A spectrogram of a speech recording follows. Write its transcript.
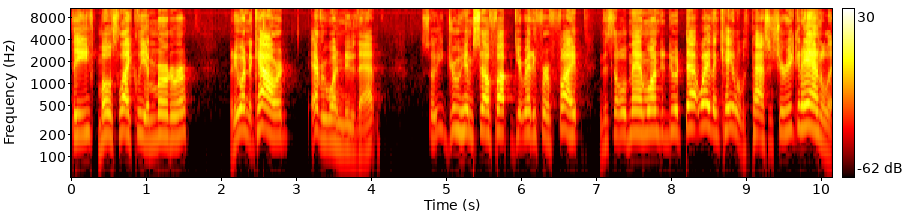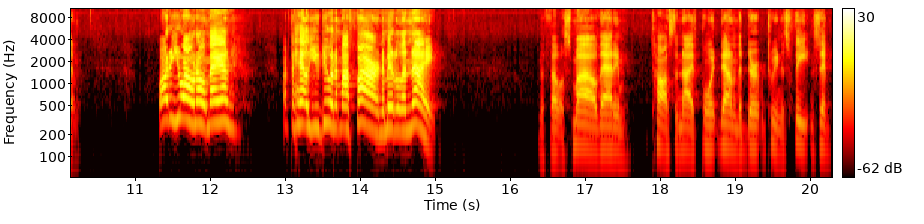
thief, most likely a murderer, but he wasn't a coward. Everyone knew that. So he drew himself up to get ready for a fight. And this old man wanted to do it that way, then Caleb was passing sure he could handle him. What do you want, old man? What the hell are you doing at my fire in the middle of the night? And the fellow smiled at him, tossed the knife point down in the dirt between his feet, and said,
